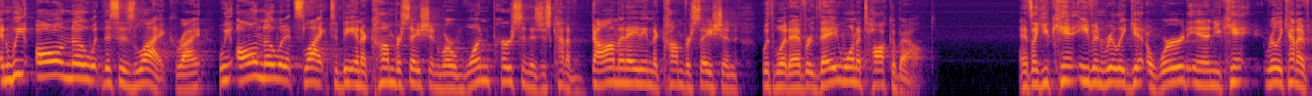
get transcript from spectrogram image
And we all know what this is like, right? We all know what it's like to be in a conversation where one person is just kind of dominating the conversation with whatever they want to talk about. And it's like you can't even really get a word in. You can't really kind of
